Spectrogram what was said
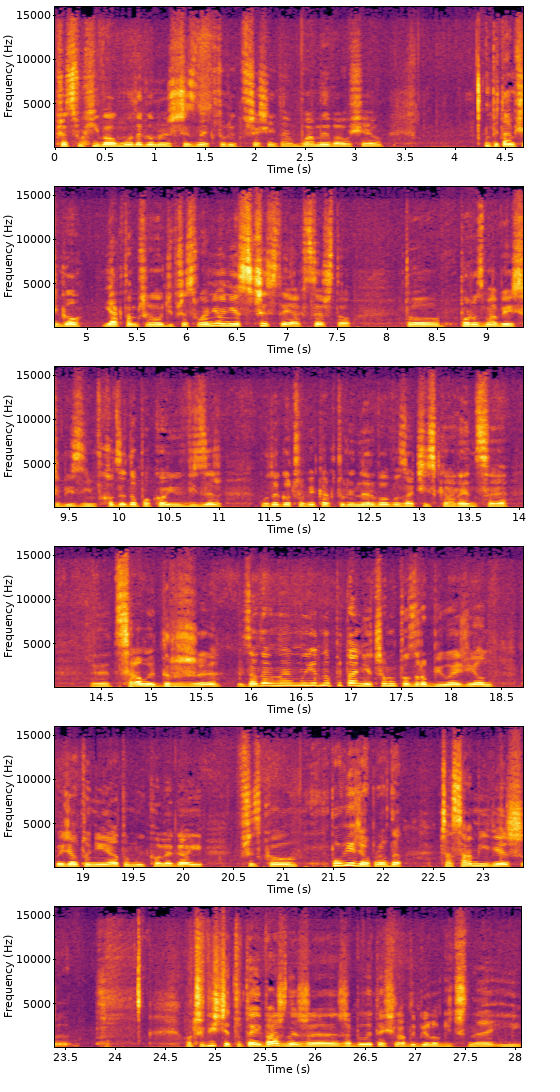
przesłuchiwał młodego mężczyznę, który wcześniej tam włamywał się. Pytam się go, jak tam przechodzi przesłanie. On jest czysty, jak chcesz, to, to porozmawiaj sobie z nim. Wchodzę do pokoju widzę młodego człowieka, który nerwowo zaciska ręce, y, cały drży. Zadałem mu jedno pytanie, czemu to zrobiłeś? I on powiedział, to nie ja, to mój kolega i wszystko powiedział, prawda? Czasami, wiesz, oczywiście tutaj ważne, że, że były te ślady biologiczne i,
